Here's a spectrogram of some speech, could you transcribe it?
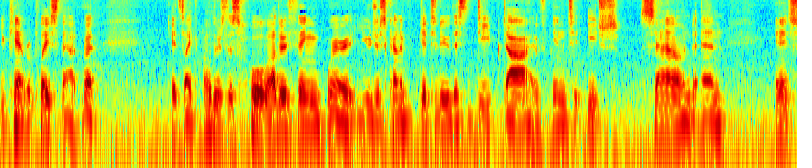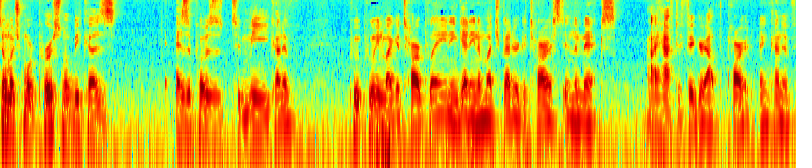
you can't replace that. But it's like, oh, there's this whole other thing where you just kind of get to do this deep dive into each sound and and it's so much more personal because as opposed to me kind of poo-pooing my guitar playing and getting a much better guitarist in the mix i have to figure out the part and kind of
